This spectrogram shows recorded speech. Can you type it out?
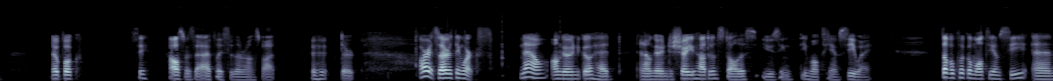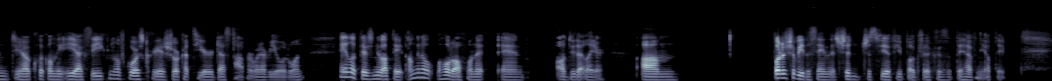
Notebook. See? How awesome is that? I placed it in the wrong spot. Dirt. Alright, so everything works. Now, I'm going to go ahead and I'm going to show you how to install this using the MultiMC way. Double click on MultiMC and you know click on the exe. You can of course create a shortcut to your desktop or whatever you would want. Hey look, there's a new update. I'm gonna hold off on it and I'll do that later. Um, but it should be the same. It should just be a few bug fixes that they have in the update.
